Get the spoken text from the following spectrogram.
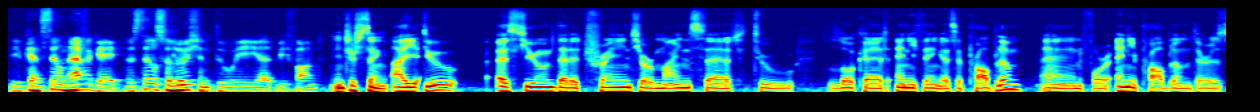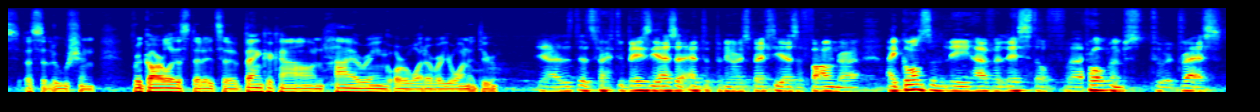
you can still navigate. There's still a solution to be uh, be found. Interesting. I do assume that it trains your mindset to look at anything as a problem, and for any problem, there is a solution, regardless that it's a bank account, hiring, or whatever you want to do. Yeah, that's, that's fair. Basically, as an entrepreneur, especially as a founder, I constantly have a list of uh, problems to address.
